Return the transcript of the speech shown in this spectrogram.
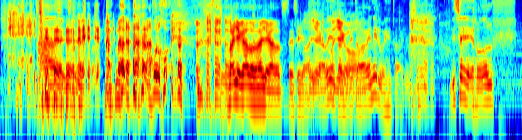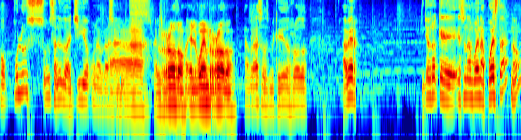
Ah, sí, este, Este, No ha llegado, no ha llegado. Sí, sí. No Ahorita, no ahorita, va a venir, güey. Dice Rodolfo Pulus, un saludo a Gio, un abrazo. Ah, el rodo, el buen rodo. Abrazos, mi querido Rodo. A ver, yo creo que es una buena apuesta, ¿no?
